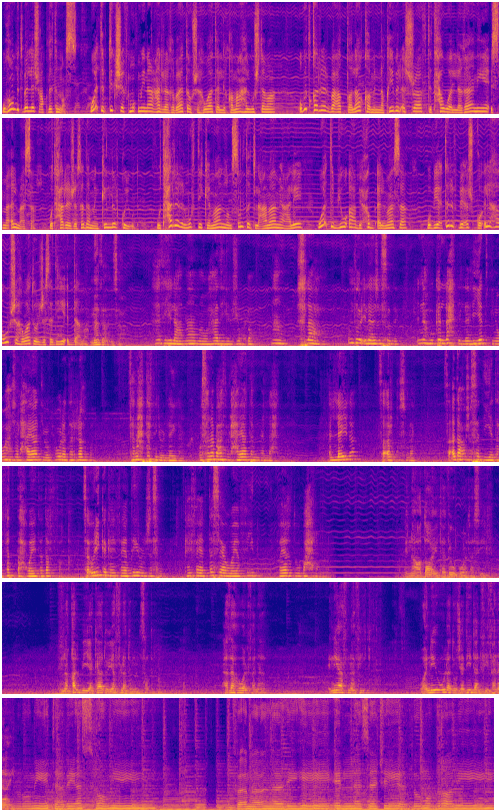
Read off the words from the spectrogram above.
وهون بتبلش عقدة النص. وقت بتكشف مؤمنة عن رغباتها وشهواتها اللي قمعها المجتمع وبتقرر بعد طلاقة من نقيب الأشراف تتحول لغانية اسمها ألماسة وتحرر جسدها من كل القيود. وتحرر المفتي كمان من سلطة العمامة عليه وقت بيوقع بحب ألماسة وبيعترف بعشقه إلها وبشهواته الجسدية قدامها. ماذا أنسى؟ هذه العمامة وهذه الجبة. نعم اخلعها. انظر إلى جسدك. إنه كاللحد الذي يدفن وهج الحياة وفورة الرغبة. سنحتفل الليلة وسنبعث الحياة من اللحد. الليلة سأرقص لك. سأدع جسدي يتفتح ويتدفق. سأريك كيف يطير الجسد كيف يتسع ويفيض فيغدو بحرا. إن أعضائي تذوب وتسيل. إن قلبي يكاد يفلت من صدري هذا هو الفناء. إني أفنى فيك وإني أولد جديدا في فنائي. رميت بأسهمي فما هذه إلا سجية مغرمي.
